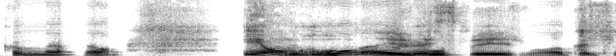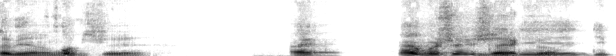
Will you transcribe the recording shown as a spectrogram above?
comme maintenant. Et en gros, le groupe je me rappelle très bien. Moi, moi j'ai des,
